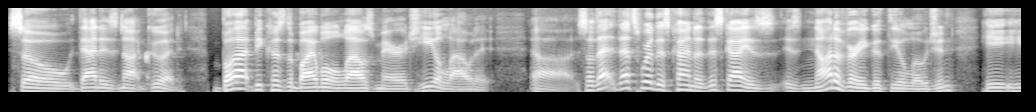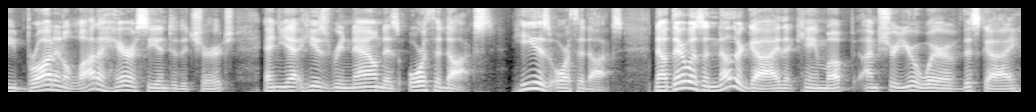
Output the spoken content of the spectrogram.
So that is not good. But because the Bible allows marriage, he allowed it. Uh, so that that's where this kind of this guy is is not a very good theologian. He he brought in a lot of heresy into the church, and yet he is renowned as orthodox. He is orthodox. Now there was another guy that came up. I'm sure you're aware of this guy,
